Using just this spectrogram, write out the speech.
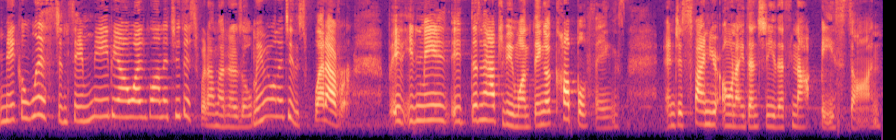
make a list and say, maybe I want to do this when I'm an adult. Maybe I want to do this, whatever. But it, it, may, it doesn't have to be one thing, a couple things. And just find your own identity that's not based on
